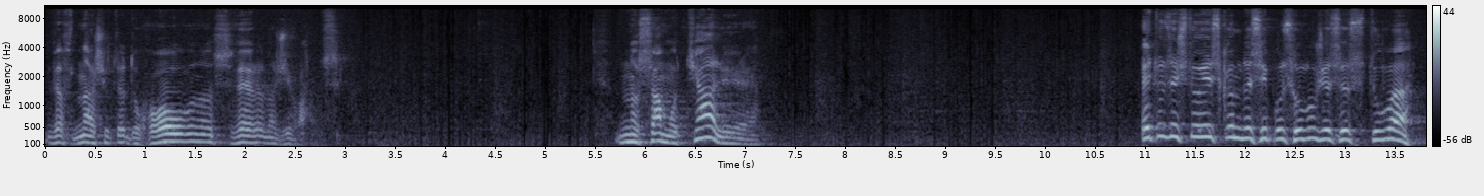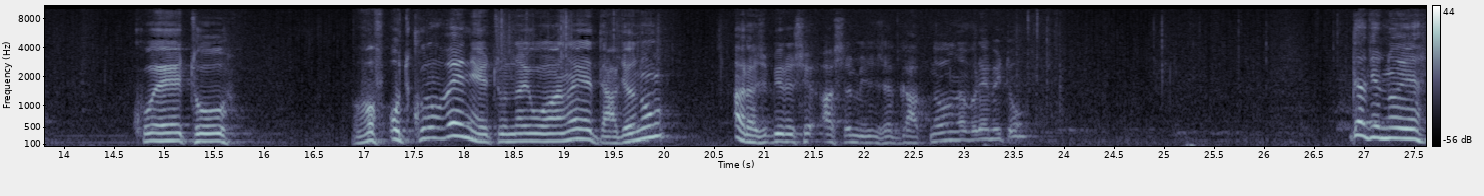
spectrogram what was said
в нашата духовна сфера на живот. Но само тя ли е? Ето защо искам да си послужа с това, което в откровението на Йоанна е дадено, а разбира се, аз съм и загатнал на времето, Дадено е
